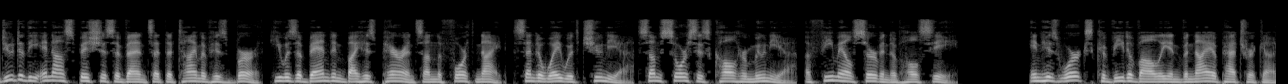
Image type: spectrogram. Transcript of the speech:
Due to the inauspicious events at the time of his birth, he was abandoned by his parents on the fourth night, sent away with Chunia some sources call her Munia, a female servant of Hulsi. In his works Kavitavali and Vinayapatrika,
